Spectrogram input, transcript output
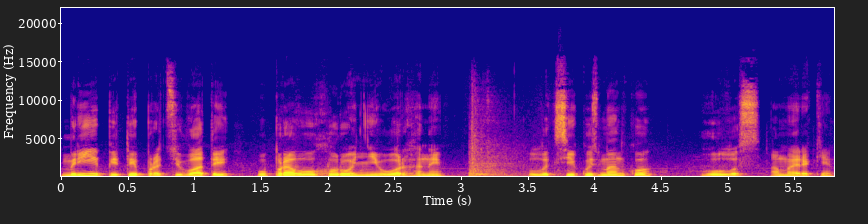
мріє піти працювати у правоохоронні органи. Олексій Кузьменко, Голос Америки.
